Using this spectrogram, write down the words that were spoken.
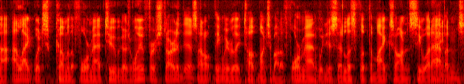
uh, I like what's come of the format too. Because when we first started this, I don't think we really talked much about a format. We just said let's flip the mics on and see what happens.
